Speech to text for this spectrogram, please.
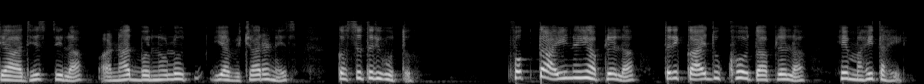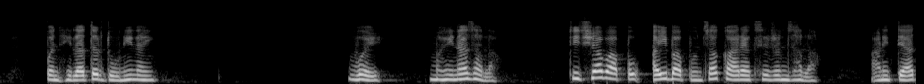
त्याआधीच तिला अनाथ बनवलं या विचारानेच कसं तरी होतं. फक्त आई नाही आपल्याला तरी काय दुःख होतं आपल्याला हे माहीत आहे पण हिला तर दोन्ही नाही. वय महिना झाला. तिच्या बापू आई बापूंचा कार ॲक्सिडेंट झाला आणि त्यात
